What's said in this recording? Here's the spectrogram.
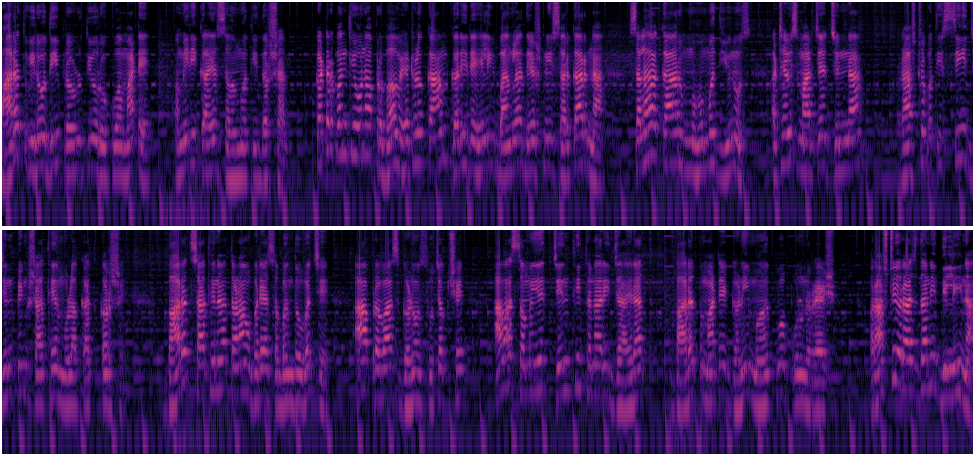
ભારત વિરોધી પ્રવૃત્તિઓ રોકવા માટે અમેરિકાએ સહમતિ દર્શાવી. કટ્ટરપંથીઓના પ્રભાવ હેઠળ કામ કરી રહેલી બાંગ્લાદેશની સરકારના સલાહકાર મોહમ્મદ યુનુસ અઠ્યાવીસ માર્ચે ચીનના રાષ્ટ્રપતિ સી જિનપિંગ સાથે મુલાકાત કરશે. ભારત સાથેના તણાવભર્યા સંબંધો વચ્ચે આ પ્રવાસ ઘણો સૂચક છે. આવા સમયે ચીનથી થનારી જાહેરાત ભારત માટે ઘણી મહત્વપૂર્ણ રહેશે. રાષ્ટ્રીય રાજધાની દિલ્હીના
